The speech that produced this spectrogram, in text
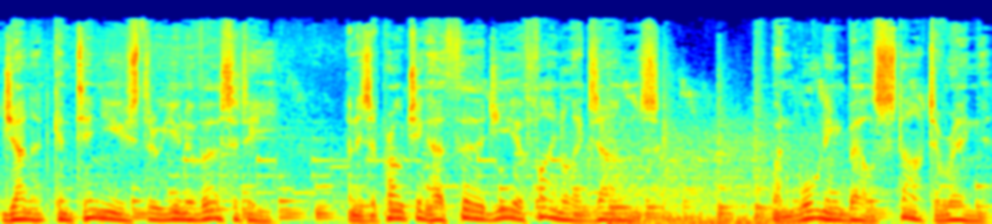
Janet continues through university and is approaching her third year final exams when warning bells start to ring.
